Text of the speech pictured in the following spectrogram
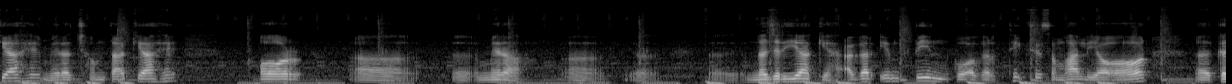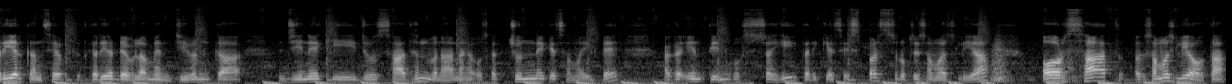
क्या है मेरा क्षमता क्या है और आ, आ, मेरा नज़रिया क्या है? अगर इन तीन को अगर ठीक से संभाल लिया और करियर कंसेप्ट करियर डेवलपमेंट जीवन का, जीने की जो साधन बनाना है उसका चुनने के समय पे अगर इन तीन को सही तरीके से, स्पष्ट रूप से समझ लिया और साथ समझ लिया होता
